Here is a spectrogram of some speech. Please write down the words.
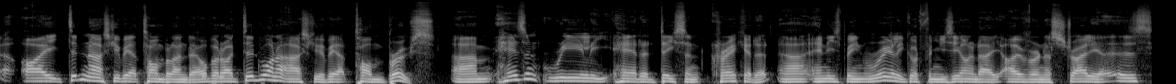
Uh, I didn't ask you about Tom Blundell, but I did want to ask you about Tom Bruce. Um, hasn't really had a decent crack at it, uh, and he's been really good for New Zealand A over in Australia. Is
